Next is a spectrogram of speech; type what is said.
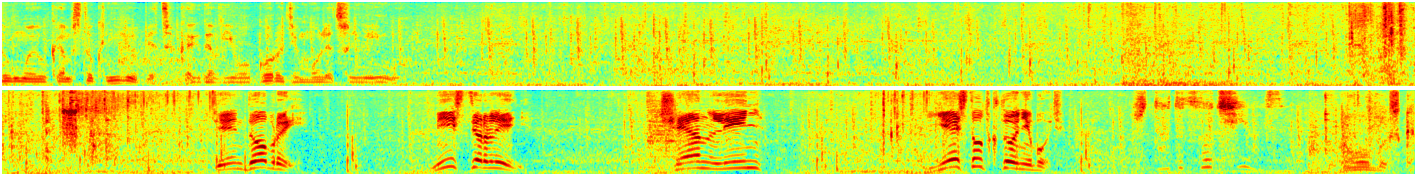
Думаю, Камстук не любит, когда в его городе молятся не ему. День добрый. Мистер Линь. Чен Линь. Есть тут кто-нибудь? Что тут случилось? Обыск.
